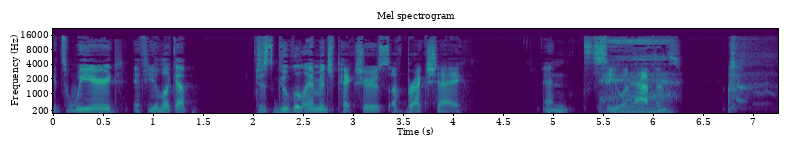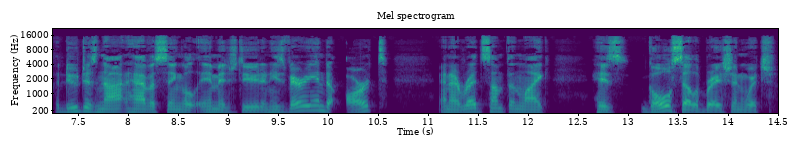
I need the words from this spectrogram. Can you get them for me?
It's weird if you look up, just Google image pictures of Brek Shea and see what happens. The dude does not have a single image, dude, and he's very into art. And I read something like his goal celebration, which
